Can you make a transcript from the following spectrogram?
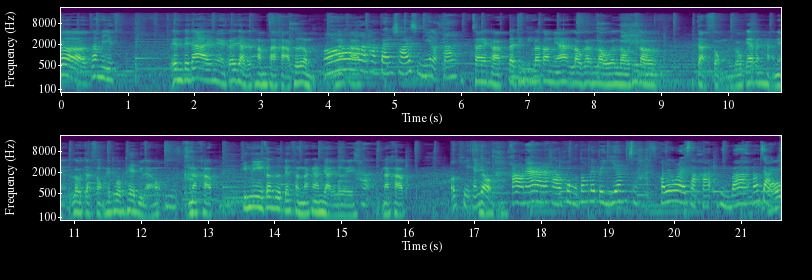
ก็ถ้ามีเป็นไปได้เนี่ยก็อยากจะทำสาขาเพิ่มอ๋อนะครับทำแฟรนไชส์อย่างนี้เหรอคะ ใช่ครับ แต่จริงๆแล้วตอนเนี้ยเราก็เราเราที่เราจัดส่งเราแก้ปัญหาเนี่ยเราจัดส่งให้ทั่วประเทศอยู่แล้วอืมนะครับ ที่นี่ก็คือเป็นสำนักงานใหญ่เลยค่ะ นะครับ โอเคงั้นเดี๋ยวคราวหน้านะคะ คงต้องได้ไปเยี่ยมสาเขาเรียกว่าอะไรสาขาอื่นบ้างนอกจาก โอ้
